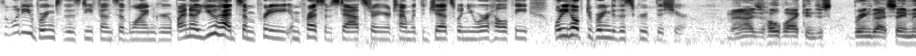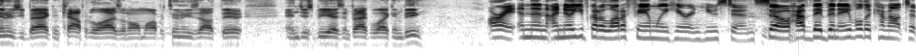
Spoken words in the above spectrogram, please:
So, what do you bring to this defensive line group? I know you had some pretty impressive stats during your time with the Jets when you were healthy. What do you hope to bring to this group this year? Man, I just hope I can just bring that same energy back and capitalize on all my opportunities out there and just be as impactful I can be. All right, and then I know you've got a lot of family here in Houston. So have they been able to come out to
